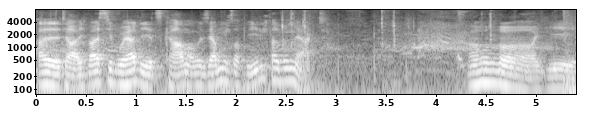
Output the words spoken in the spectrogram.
Alter, ich weiß nicht, woher die jetzt kamen, aber sie haben uns auf jeden Fall bemerkt. Oh je.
